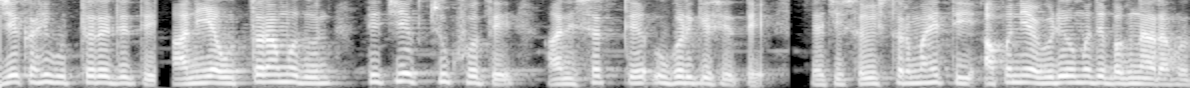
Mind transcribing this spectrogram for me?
जे काही उत्तरे देते आणि या उत्तरामधून तिची एक चूक होते आणि सत्य उघडकीस येते. याची सविस्तर माहिती आपण या व्हिडिओमध्ये बघणार आहोत.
